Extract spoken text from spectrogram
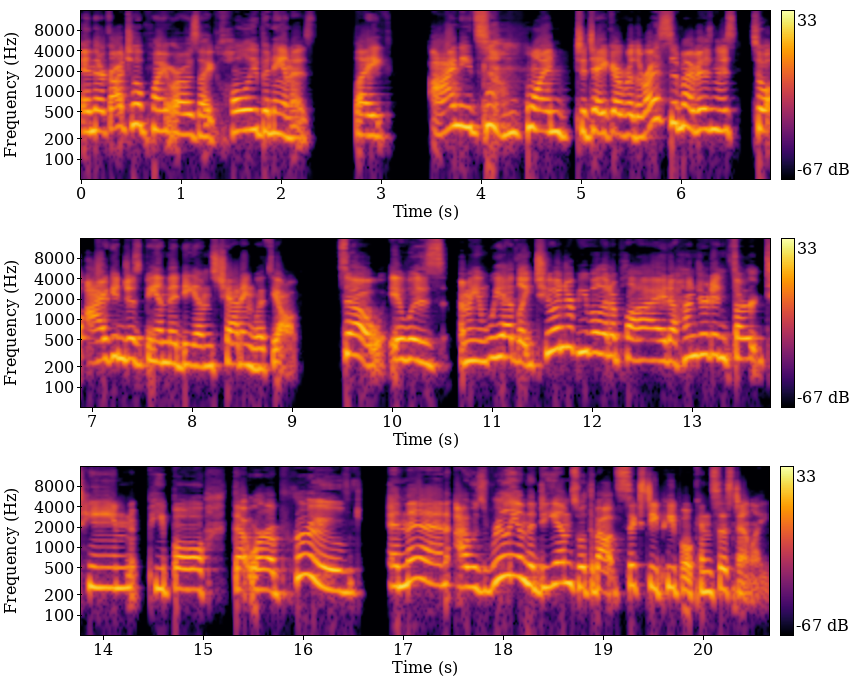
And there got to a point where I was like, holy bananas. Like, I need someone to take over the rest of my business so I can just be in the DMs chatting with y'all. So it was, I mean, we had like 200 people that applied, 113 people that were approved. And then I was really in the DMs with about 60 people consistently.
